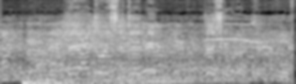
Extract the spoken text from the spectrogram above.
जय आदिवासी जय भीम जय शिवराज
